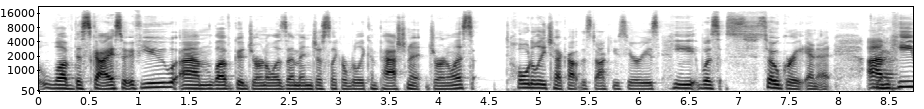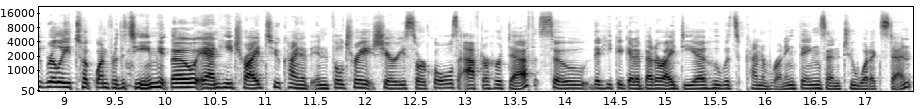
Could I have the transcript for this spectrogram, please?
love this guy. So if you um, love good journalism and just like a really compassionate journalist, totally check out this docu series. He was so great in it. Um, yeah. He really took one for the team though, and he tried to kind of infiltrate Sherry's circles after her death so that he could get a better idea who was kind of running things and to what extent.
